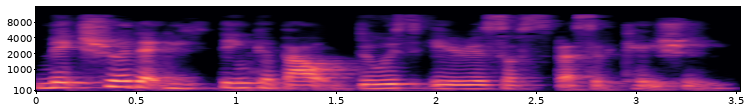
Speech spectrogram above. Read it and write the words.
make sure that you think about those areas of specification.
